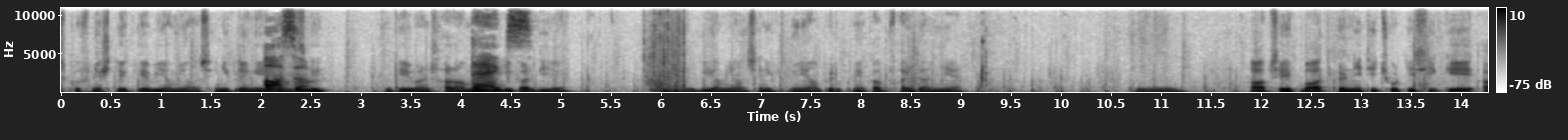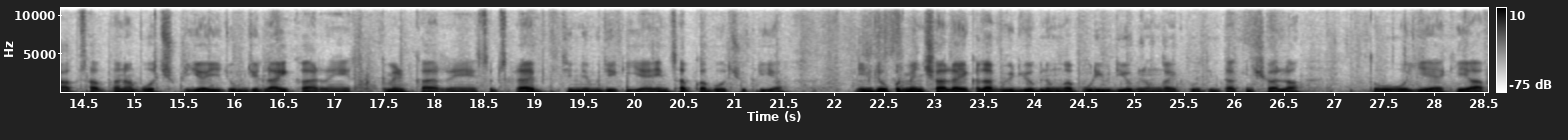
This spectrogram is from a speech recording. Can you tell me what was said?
इसको फिनिश देके अभी हम यहाँ से निकलेंगे। awesome. क्योंकि इवेंट सारा हमने खाली कर दिया है तो भी हम यहाँ से निकले यहाँ पे रुकने का फ़ायदा नहीं है। तो आपसे एक बात करनी थी छोटी सी कि आप सबका ना बहुत शुक्रिया, ये जो मुझे लाइक कर रहे हैं कमेंट कर रहे हैं सब्सक्राइब जिनने मुझे किया है, इन सब का बहुत शुक्रिया। इनके ऊपर मैं इंशाल्लाह एक अलग वीडियो बनाऊँगा, पूरी वीडियो बनाऊँगा, एक दो दिन तक इंशाल्लाह। तो ये है कि आप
